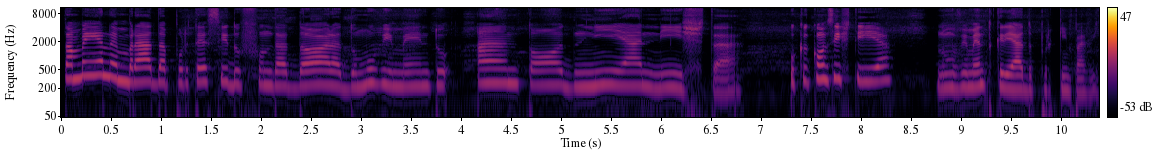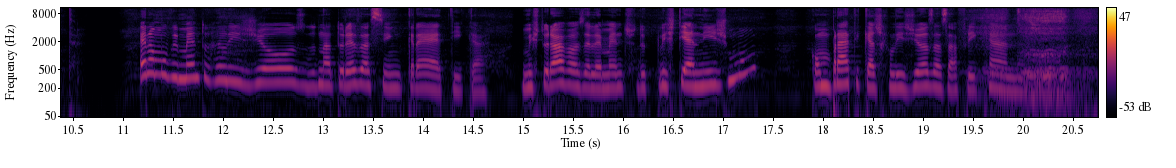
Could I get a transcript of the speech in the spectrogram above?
também é lembrada por ter sido fundadora do movimento antonianista, o que consistia no movimento criado por Kimpavita. Era um movimento religioso de natureza sincrética, misturava os elementos do cristianismo com práticas religiosas africanas.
